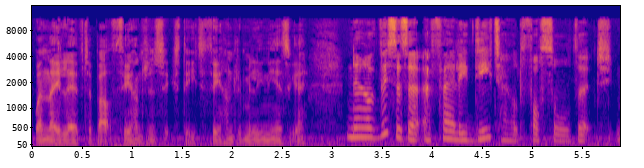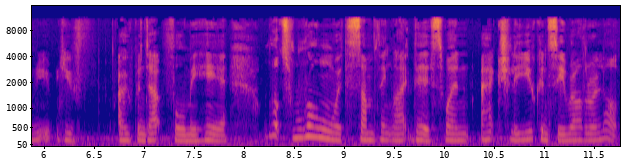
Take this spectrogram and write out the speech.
when they lived about 360 to 300 million years ago. Now, this is a, a fairly detailed fossil that you, you've opened up for me here. What's wrong with something like this when actually you can see rather a lot?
